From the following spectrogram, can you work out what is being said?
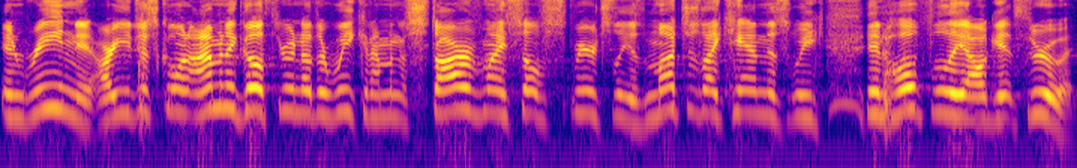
and reading it? Are you just going, I'm going to go through another week and I'm going to starve myself spiritually as much as I can this week and hopefully I'll get through it?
